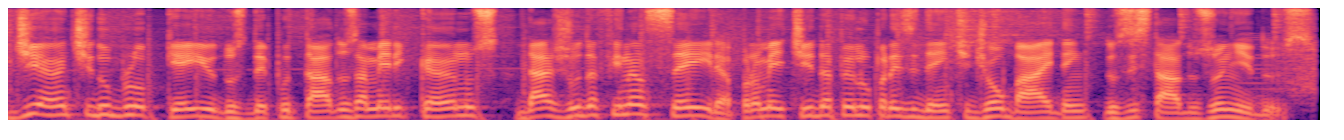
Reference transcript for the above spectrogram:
diante do bloqueio dos deputados americanos da ajuda financeira prometida pelo presidente Joe Biden dos Estados Unidos.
